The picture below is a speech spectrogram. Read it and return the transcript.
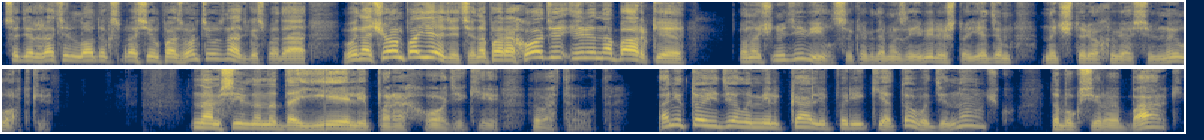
содержатель лодок спросил, «Позвольте узнать, господа, вы на чем поедете, на пароходе или на барке?» Он очень удивился, когда мы заявили, что едем на четырехвесельной лодке. Нам сильно надоели пароходики в это утро. Они то и дело мелькали по реке, то в одиночку, то буксируя барки.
